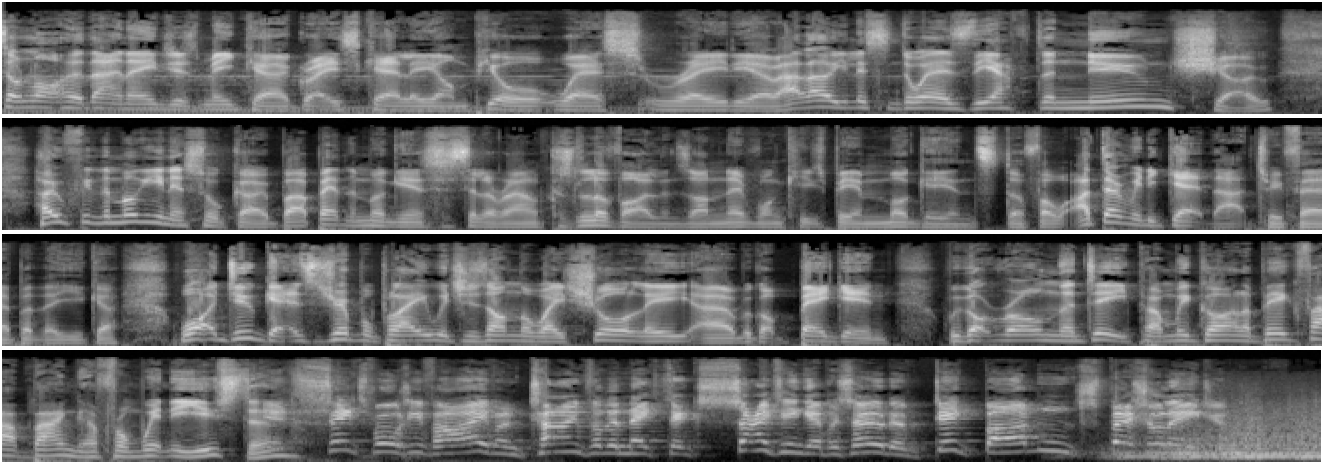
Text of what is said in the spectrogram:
Song, not heard that in ages. Mika, Grace Kelly on Pure West Radio. Hello, you listen to Where's the Afternoon Show. Hopefully the mugginess will go, but I bet the mugginess is still around because Love Island's on and everyone keeps being muggy and stuff. I don't really get that, to be fair, but there you go. What I do get is triple play, which is on the way shortly. Uh, we've got Begging, we've got Rolling the Deep, and we got a big fat banger from Whitney Houston. It's 6.45 and time for the next exciting episode of Dick Barton Special Agent.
